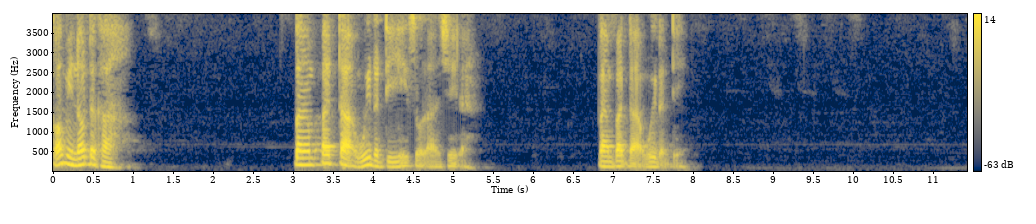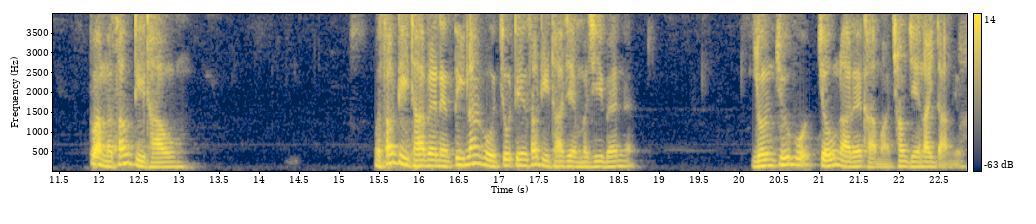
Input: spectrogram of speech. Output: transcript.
ကောင်းပြီနောက်တစ်ခါတံပတ္တဝိရတိဆိုတာရှိတယ်တံပတ္တဝိရတိသူကမစောင့်တည်ထားဘူး မစောင့်တည်ထားပဲနဲ့တီလာကိုကြိုတင်စောင့်တည်ထားခြင်းမရှိပဲနဲ့လွန်ကျူးဖို့ကြုံလာတဲ့အခါမှာခြောင်ကျင်လိုက်တာမျိုး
